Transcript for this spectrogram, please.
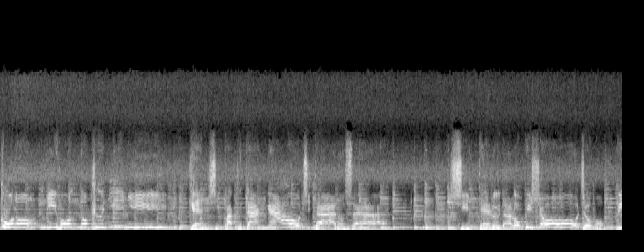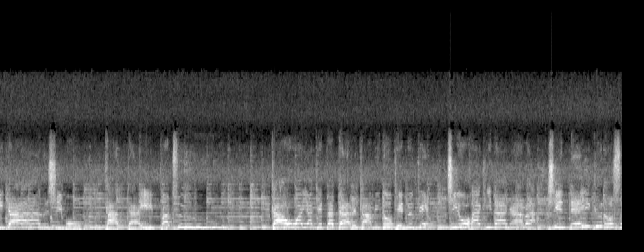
この日本の国に原子爆弾が落ちたのさ。知ってるだろ美少女も美男子もたった一発。顔は焼けた誰髪の毛抜け血を吐きながら死んでいくのさ。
